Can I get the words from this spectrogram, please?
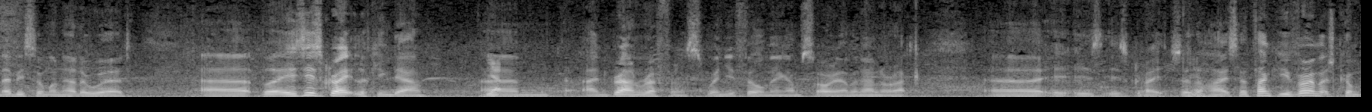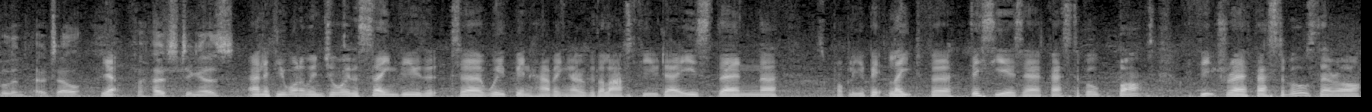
maybe someone had a word. Uh, but it is great looking down. Yep. Um, and ground reference when you're filming, I'm sorry, I'm an anorak, uh, is, is great. So the Yeah. high. So thank you very much, Cumberland Hotel, Yep. for hosting us. And if you want to enjoy the same view that uh, we've been having over the last few days, then uh, it's probably a bit late for this year's Air Festival. But future Air Festivals, there are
